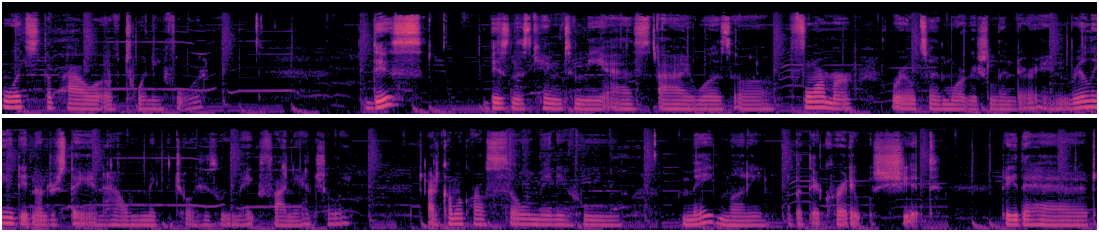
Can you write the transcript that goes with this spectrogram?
What's the power of 24? This business came to me as I was a former realtor and mortgage lender and really didn't understand how we make the choices we make financially. I'd come across so many who made money, but their credit was shit. They either had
